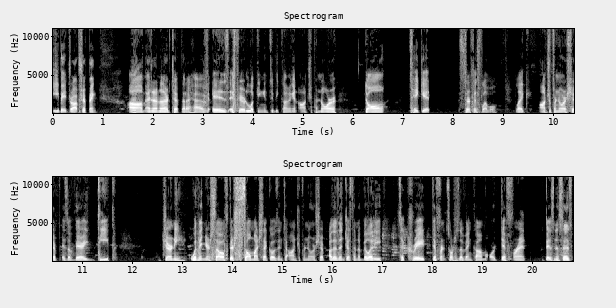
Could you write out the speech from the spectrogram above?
eBay drop shipping. Um, and another tip that I have is if you're looking into becoming an entrepreneur, don't take it surface level. Like entrepreneurship is a very deep journey within yourself. There's so much that goes into entrepreneurship other than just an ability to create different sources of income or different businesses.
